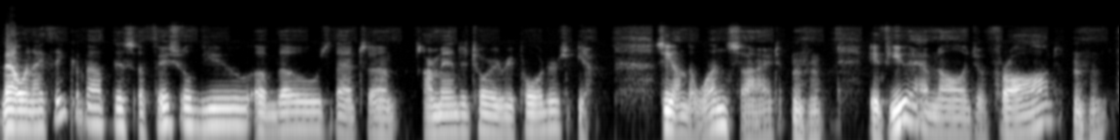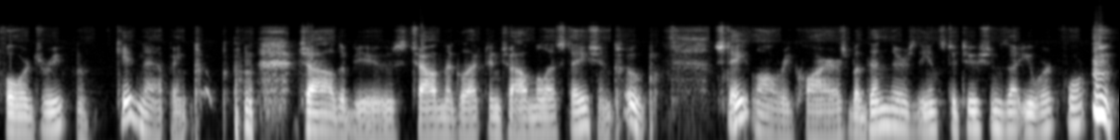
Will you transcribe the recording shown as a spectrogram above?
Now, when I think about this official view of those that um, are mandatory reporters, yeah. See, on the one side, mhm, if you have knowledge of fraud, mhm, forgery, mhm, kidnapping, child abuse, child neglect, and child molestation, poop, state law requires, but then there's the institutions that you work for.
